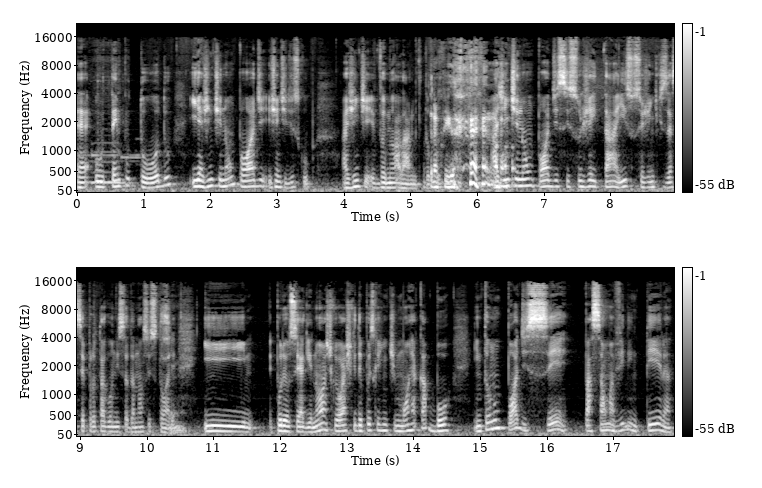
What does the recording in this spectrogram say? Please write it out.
é, o tempo todo, e a gente não pode, gente, desculpa a gente. Foi meu alarme que tocou. Tranquilo. a gente não pode se sujeitar a isso se a gente quiser ser protagonista da nossa história. Sim. E por eu ser agnóstico, eu acho que depois que a gente morre, acabou. Então não pode ser passar uma vida inteira.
